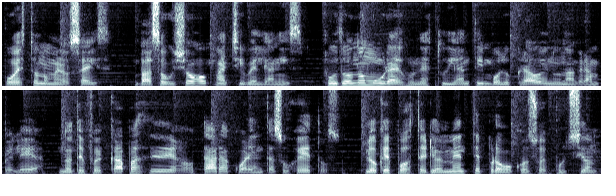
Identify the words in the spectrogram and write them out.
Puesto número 6. Basou Shoujo Machibelianis. Fudo Nomura es un estudiante involucrado en una gran pelea, donde fue capaz de derrotar a 40 sujetos, lo que posteriormente provocó su expulsión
